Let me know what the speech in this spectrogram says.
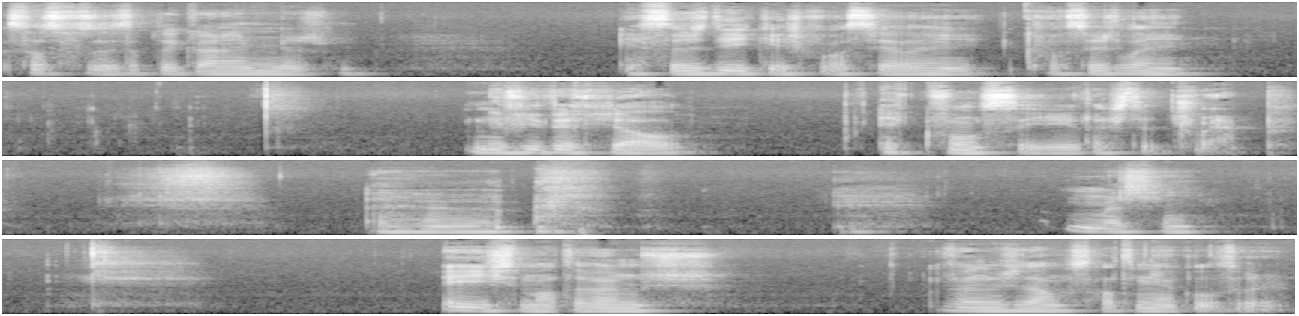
só se vocês aplicarem mesmo essas dicas que que vocês leem na vida real é que vão sair desta trap. Uh... Mas sim. É isto, malta. Vamos, vamos dar um saltinho à cultura.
